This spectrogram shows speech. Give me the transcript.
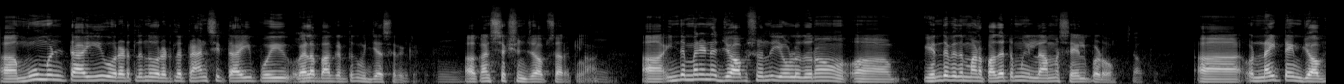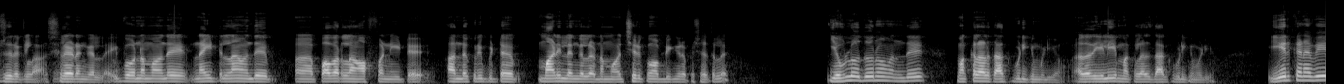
மூமெண்ட் ஆகி ஒரு இடத்துலேருந்து ஒரு இடத்துல டிரான்சிட் ஆகி போய் வேலை பார்க்கறதுக்கும் வித்தியாசம் இருக்குது கன்ஸ்ட்ரக்ஷன் ஜாப்ஸாக இருக்கலாம். இந்த மாதிரியான ஜாப்ஸ் வந்து எவ்வளோ தூரம் எந்த விதமான பதட்டமும் இல்லாமல் செயல்படும். ஓகே ஒரு நைட் டைம் ஜாப்ஸ் இருக்கலாம் சில இடங்களில். இப்போது நம்ம வந்து நைட்டெல்லாம் வந்து பவர்லாம் ஆஃப் பண்ணிட்டு அந்த குறிப்பிட்ட மாநிலங்களில் நம்ம வச்சுருக்கோம் அப்படிங்கிற பட்சத்தில் எவ்வளோ தூரம் வந்து மக்களால் தாக்கு பிடிக்க முடியும்? அதாவது எளிய மக்களால் தாக்கு பிடிக்க முடியும்? ஏற்கனவே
